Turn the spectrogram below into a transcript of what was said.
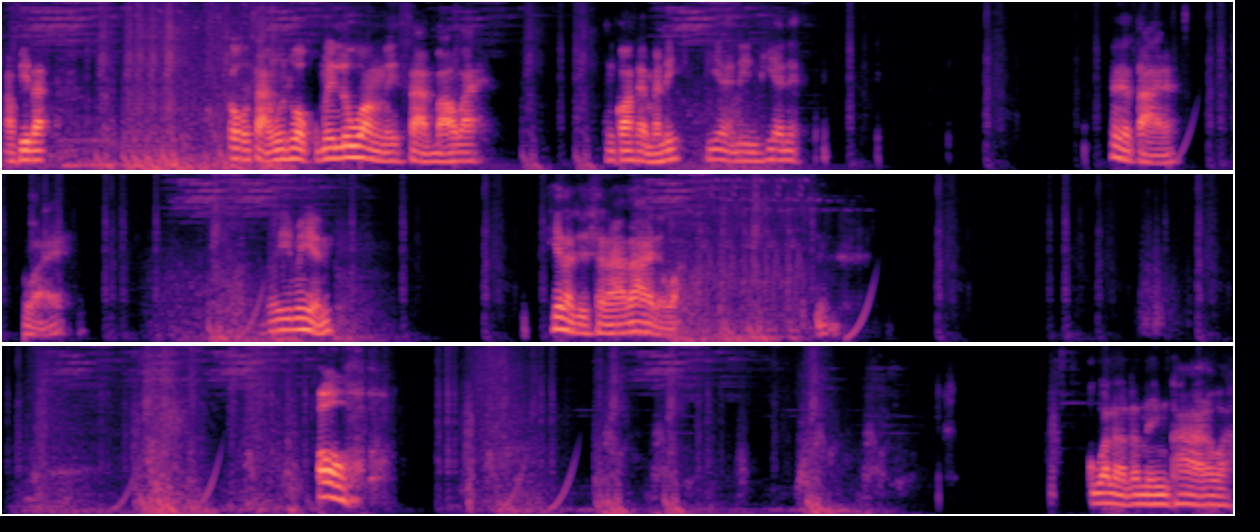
เอาพี่ละ โอ้สามหมื่นหกกูไม่ล่วงเลยสาดเบาไปมังกรใส่มาดิเฮียนินเทียเนี่ยน่าจะตายนะสวยเฮ้ยไม่เห็นที่เราจะชนะได้เดี๋ยววะโอ้ กูว่าเราต้องเน้นค่าแล้ววะ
